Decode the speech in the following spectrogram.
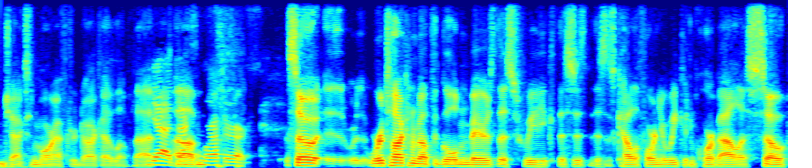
Jackson Moore after dark. I love that. Yeah, Jackson Um, Moore after dark. So uh, we're talking about the Golden Bears this week. This is this is California week in Corvallis. So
